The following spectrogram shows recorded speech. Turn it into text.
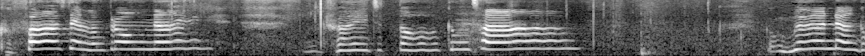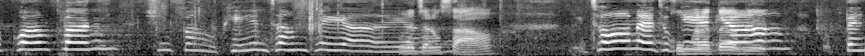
ขอบฟ้าเส้นลงตรงไหน ใครจะตอบคำถาม ก็เหมือนดังกับความฝัน ฉันเฝ้าเพียงทำพยายาเมื่อจ้าน้องสาว ไม่ท้อแม้ทุกคุมเหคาแรตุคเตอร์ยาพี่ มว่าเป็น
